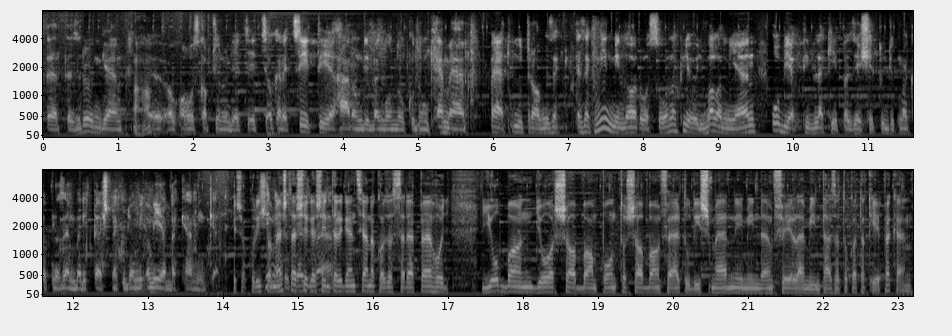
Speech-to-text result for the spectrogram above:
tett, ez röntgen, eh, ahhoz kapcsolódóan, hogy egy, egy, akár egy CT, 3D-ben gondolkodunk, MR, PET, ultrahang, ezek, ezek mind-mind arról szólnak, ugye, hogy valamilyen objektív leképezését tudjuk megkapni az emberi testnek, ugye, ami, ami érdekel minket. És akkor itt a mesterséges kezdve... intelligenciának az a szerepe, hogy jobban, gyorsabban, pontosabban fel tud ismerni mindenféle mintázatokat a képeken?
